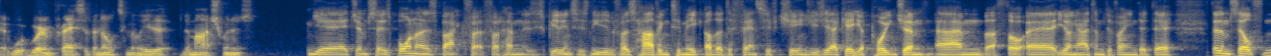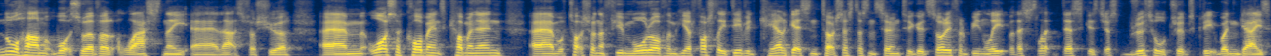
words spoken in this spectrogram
uh, were, were, impressive and ultimately the, the match winners. Yeah, Jim says Borna is back fit for him. His experience is needed with us having to make other defensive changes. Yeah, I get your point, Jim. Um, but I thought uh, young Adam Devine did uh, did himself no harm whatsoever last night, uh, that's for sure. Um, lots of comments coming in. Uh, we'll touch on a few more of them here. Firstly, David Kerr gets in touch. This doesn't sound too good. Sorry for being late, but this slip disc is just brutal. Troops, great win, guys.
